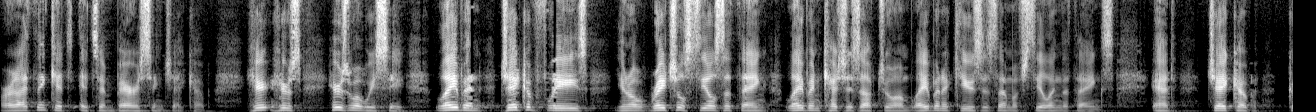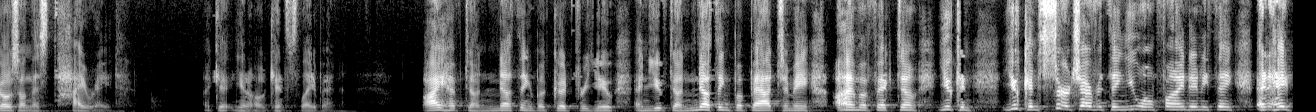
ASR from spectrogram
All right, I think it's, it's embarrassing Jacob. Here, here's, here's what we see Laban, Jacob flees. You know, Rachel steals the thing. Laban catches up to him. Laban accuses them of stealing the things. And Jacob goes on this tirade, against, you know, against Laban. I have done nothing but good for you, and you've done nothing but bad to me. I'm a victim. You can, you can search everything, you won't find anything. And hey,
